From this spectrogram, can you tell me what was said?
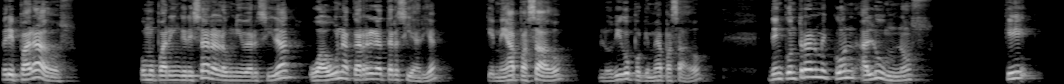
preparados como para ingresar a la universidad o a una carrera terciaria, que me ha pasado, lo digo porque me ha pasado, de encontrarme con alumnos que,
